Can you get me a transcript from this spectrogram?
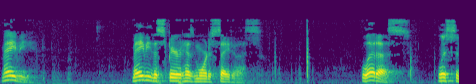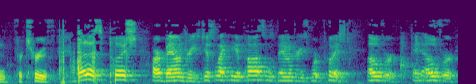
Maybe Maybe the Spirit has more to say to us. Let us listen for truth. Let us push our boundaries, just like the apostles' boundaries were pushed over and over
